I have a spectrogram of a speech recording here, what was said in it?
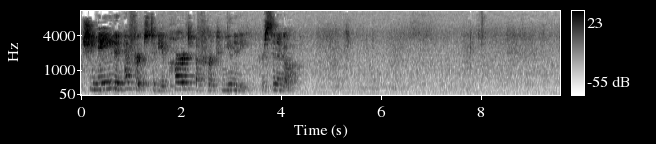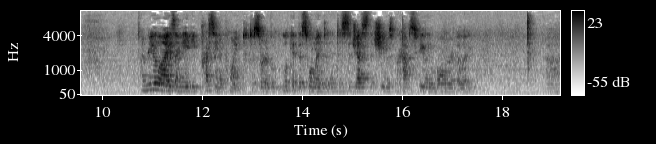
She made an effort to be a part of her community, her synagogue. I realize I may be pressing a point to sort of look at this woman and to suggest that she was perhaps feeling vulnerability. Um,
